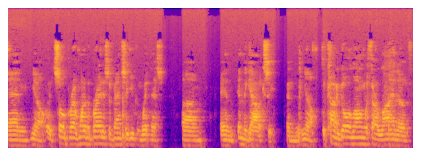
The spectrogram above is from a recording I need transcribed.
and you know it's so bright, one of the brightest events that you can witness um, in in the galaxy. And you know to kind of go along with our line of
